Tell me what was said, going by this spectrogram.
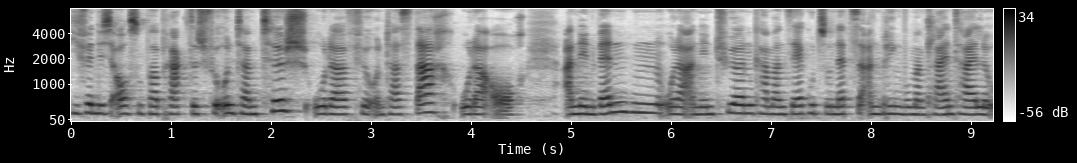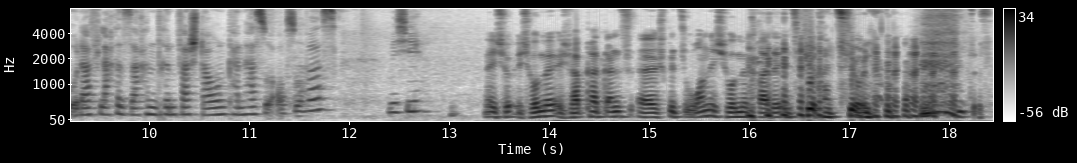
Die finde ich auch super praktisch für unterm Tisch oder für unters Dach oder auch an den Wänden oder an den Türen kann man sehr gut so Netze anbringen, wo man Kleinteile oder flache Sachen drin verstauen kann. Hast du auch sowas, Michi? Ich, ich, ich habe gerade ganz äh, spitze Ohren, ich hole mir gerade Inspiration. das,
